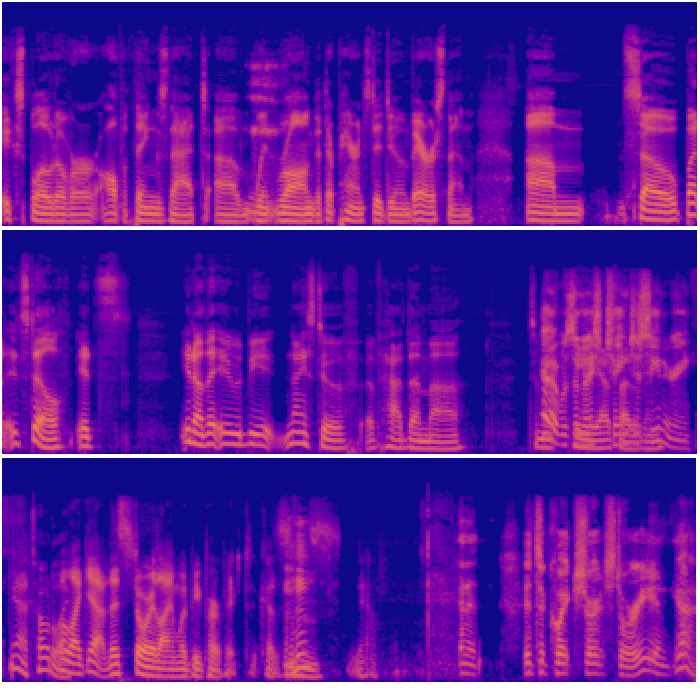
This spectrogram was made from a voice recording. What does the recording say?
explode over all the things that um, went wrong that their parents did to embarrass them. Um. So, but it's still it's you know that it would be nice to have, have had them. Uh, to Yeah, make it was a nice change of of scenery, Yeah, totally. well like yeah this storyline would be perfect because Mm-hmm. yeah and it it's a quick short story. And yeah,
